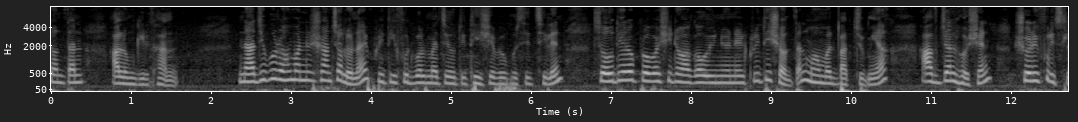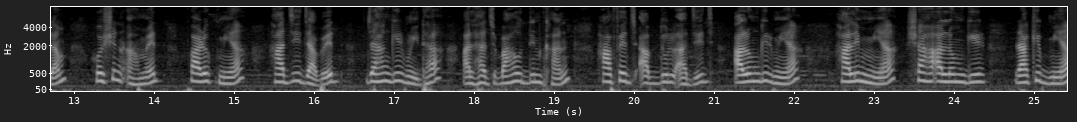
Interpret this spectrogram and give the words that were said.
সন্তান আলমগীর খান। নাজিবুর রহমানের সঞ্চালনায় প্রীতি ফুটবল ম্যাচে অতিথি হিসেবে উপস্থিত ছিলেন সৌদি আরব প্রবাসী নোয়াগাঁও ইউনিয়নের কৃতি সন্তান মোহাম্মদ বাচ্চু মিয়া, আফজাল হোসেন, শরীফুল ইসলাম, হোসেন আহমেদ, ফারুক মিয়া, হাজি জাবেদ, জাহাঙ্গীর মৃধা, আলহাজ বাহাউদ্দিন খান, হাফেজ আব্দুল আজিজ, আলমগীর মিয়া, হালিম মিয়া, শাহ আলমগীর, রাকিব মিয়া,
